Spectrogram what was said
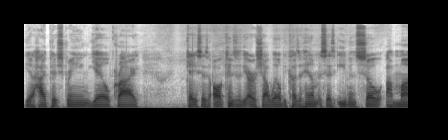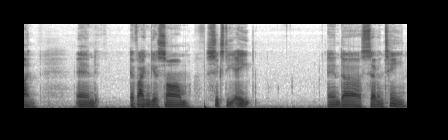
yeah, high pitch scream, yell, cry. Okay, it says, All kindreds of the earth shall well because of him. It says, Even so, Aman. And if I can get Psalm 68 and uh, 17,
